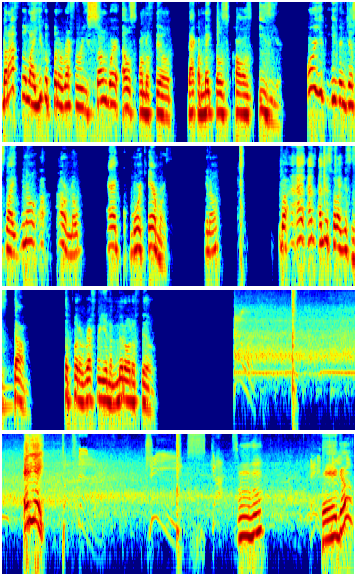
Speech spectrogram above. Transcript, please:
but I feel like you could put a referee somewhere else on the field that can make those calls easier. Or you could even just like, you know, I, I don't know, add more cameras, you know. But I, I I just feel like this is dumb to put a referee in the middle of the field. 88. touchdown. Gee Scott. Mm-hmm. There you go.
